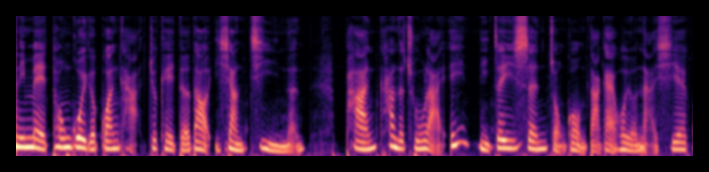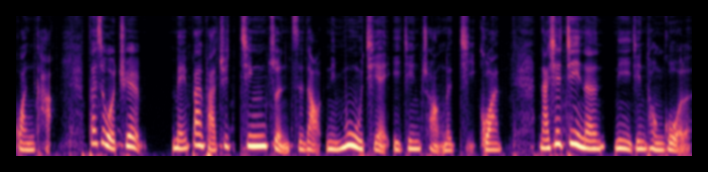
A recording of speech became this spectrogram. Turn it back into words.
你每通过一个关卡就可以得到一项技能。盘看得出来，诶，你这一生总共大概会有哪些关卡？但是我却。没办法去精准知道你目前已经闯了几关，哪些技能你已经通过了，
